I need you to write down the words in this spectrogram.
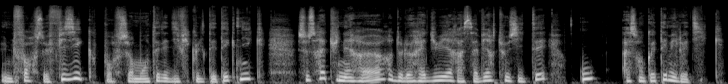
une force physique pour surmonter les difficultés techniques, ce serait une erreur de le réduire à sa virtuosité ou à son côté mélodique.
